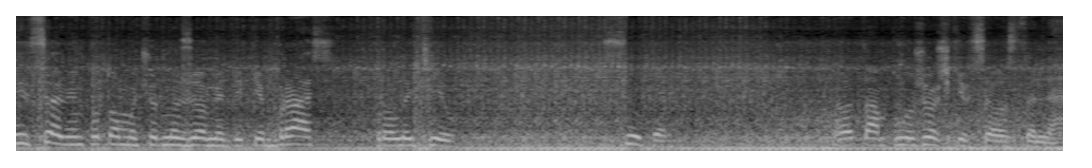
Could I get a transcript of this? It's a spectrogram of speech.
І все, він по тому чорноземі тільки брась пролетів. Супер. От там плужочки все остальне.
